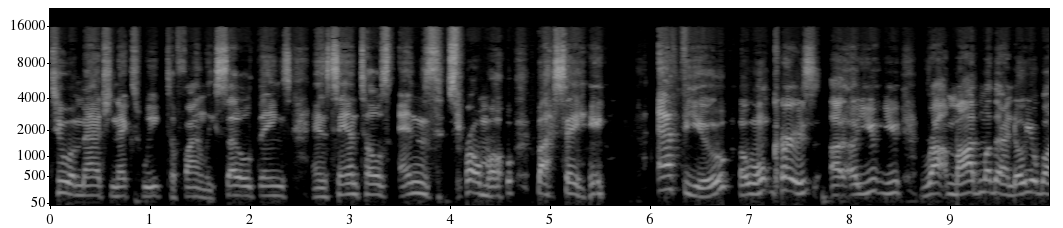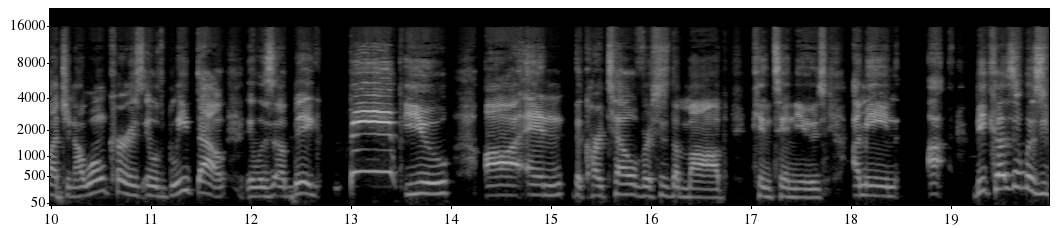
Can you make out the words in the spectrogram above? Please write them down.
to a match next week to finally settle things, and Santos ends his promo by saying. F you. I won't curse. Uh, uh you, you, mod mother. I know you're watching. I won't curse. It was bleeped out. It was a big beep you. Uh, and the cartel versus the mob continues. I mean, I, because it was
